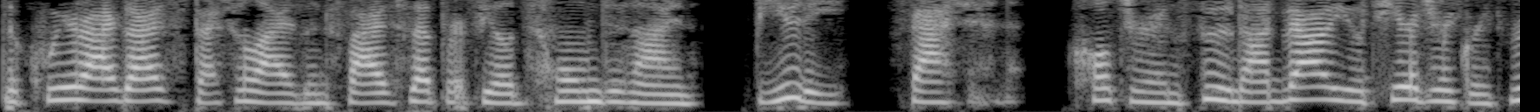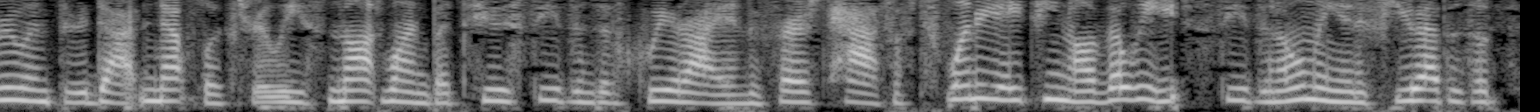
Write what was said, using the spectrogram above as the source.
The Queer Eye guys specialize in five separate fields home design, beauty, fashion, culture and food. Value tearjerker through and through. Netflix released not one but two seasons of Queer Eye in the first half of 2018 although each season only in a few episodes.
